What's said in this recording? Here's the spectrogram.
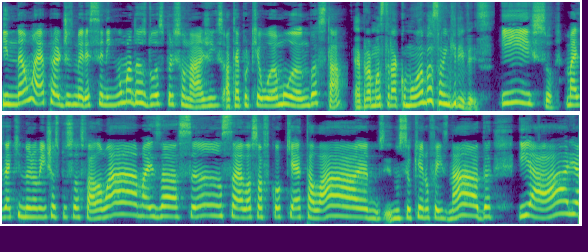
e não é para desmerecer nenhuma das duas personagens, até porque eu amo ambas, tá? É para mostrar como ambas são incríveis. Isso, mas é que normalmente as pessoas falam: ah, mas a Sansa, ela só ficou quieta lá, não sei o que, não fez nada, e a Arya,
